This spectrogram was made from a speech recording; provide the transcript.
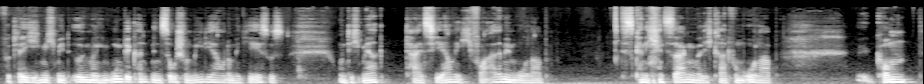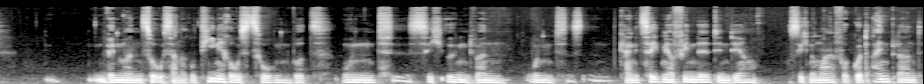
Vergleiche ich mich mit irgendwelchen Unbekannten in Social Media oder mit Jesus? Und ich merke teils jährlich, vor allem im Urlaub, das kann ich jetzt sagen, weil ich gerade vom Urlaub äh, komme, wenn man so aus seiner Routine rauszogen wird und sich irgendwann und keine Zeit mehr findet, in der man sich normal vor Gott einplant,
